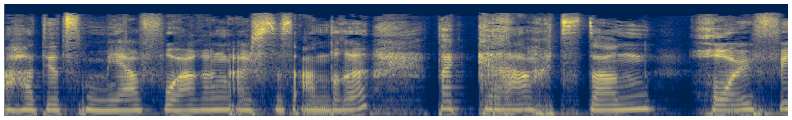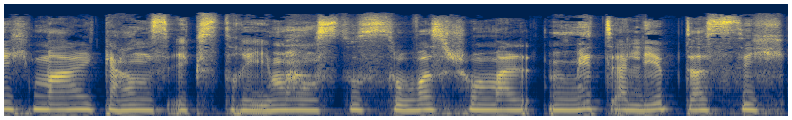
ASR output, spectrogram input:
hat jetzt mehr Vorrang als das andere. Da kracht's dann häufig mal ganz extrem. Hast du sowas schon mal miterlebt, dass sich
